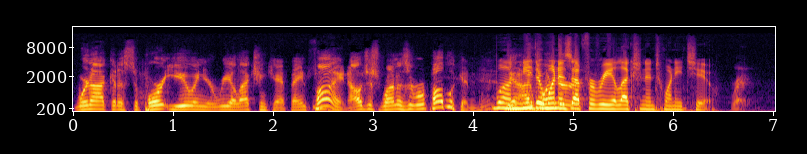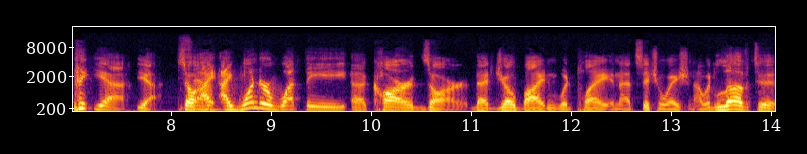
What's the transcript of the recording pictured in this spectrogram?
we're not going to support you in your reelection campaign. Fine. I'll just run as a Republican. Well, Yeah, neither one is up for reelection in 22. Right. yeah, yeah. So, So- I, I wonder what the uh, cards are that Joe Biden would play in that situation. I would love to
